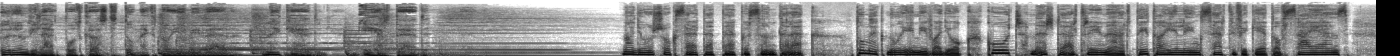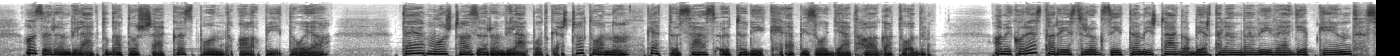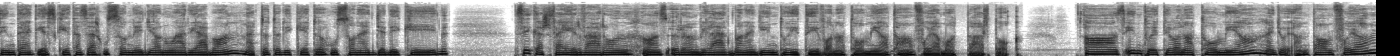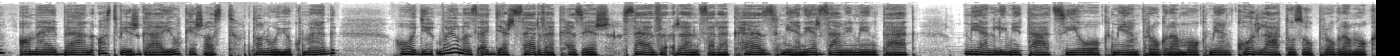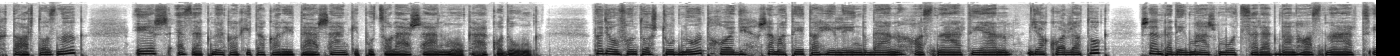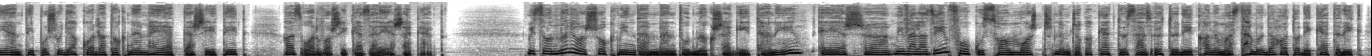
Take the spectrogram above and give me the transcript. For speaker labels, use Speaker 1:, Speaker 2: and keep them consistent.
Speaker 1: Örömvilág podcast Tomek Noémivel. Neked érted.
Speaker 2: Nagyon sok szeretettel köszöntelek. Tomek Noémi vagyok, coach, mestertréner, Theta Healing Certificate of Science, az Örömvilág Tudatosság Központ alapítója. Te most az Örömvilág Podcast csatorna 205. epizódját hallgatod. Amikor ezt a részt rögzítem, és tágabb értelemben véve egyébként szinte egész 2024. januárjában, mert 5-től 21-ig Székesfehérváron az Örömvilágban egy intuitív anatómia tanfolyamot tartok. Az intuitív anatómia egy olyan tanfolyam, amelyben azt vizsgáljuk és azt tanuljuk meg, hogy vajon az egyes szervekhez és szervrendszerekhez milyen érzelmi minták, milyen limitációk, milyen programok, milyen korlátozó programok tartoznak, és ezeknek a kitakarításán, kipucolásán munkálkodunk. Nagyon fontos tudnod, hogy sem a Theta Healingben használt ilyen gyakorlatok, sem pedig más módszerekben használt ilyen típusú gyakorlatok nem helyettesítik az orvosi kezeléseket viszont nagyon sok mindenben tudnak segíteni, és mivel az én fókuszom most nem csak a 205 hanem aztán majd a 6 7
